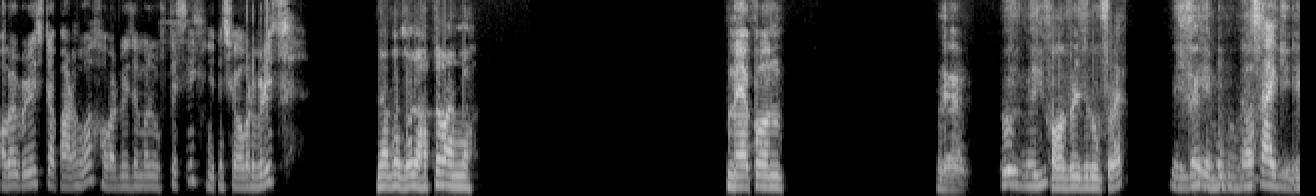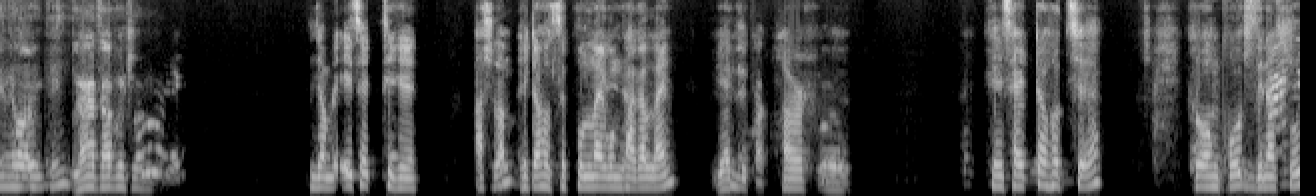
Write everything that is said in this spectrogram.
ওভার ব্রিজটা পার হব। ওভার ব্রিজের মধ্যে উঠতেছি। এটা সে ওভার ব্রিজ আপনি ধরে হাঁটতে পারেন না। আমি এখন ওভারব্রিজের উপরে। যে আমরা এই সাইড থেকে আসলাম এটা হচ্ছে খুলনা এবং ঢাকার লাইন আর এই সাইডটা হচ্ছে রংপুর দিনাজপুর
